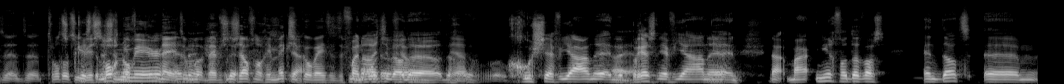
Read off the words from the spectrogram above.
de, de, Trotskisten nog niet meer. Nee, En toen, we hebben ze de- zelf nog in Mexico weten te Maar dan had je wel vermoorden de, de. Khrushchevianen en Ah, de. Brezhnevianen. En, nou, maar in ieder geval, dat was. En dat, ehm,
